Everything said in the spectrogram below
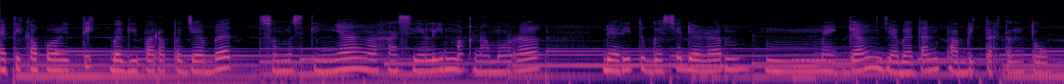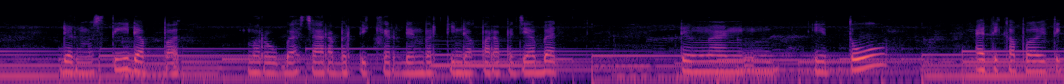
Etika politik bagi para pejabat semestinya ngehasilin makna moral dari tugasnya dalam memegang jabatan publik tertentu dan mesti dapat merubah cara berpikir dan bertindak para pejabat. Dengan itu, etika politik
